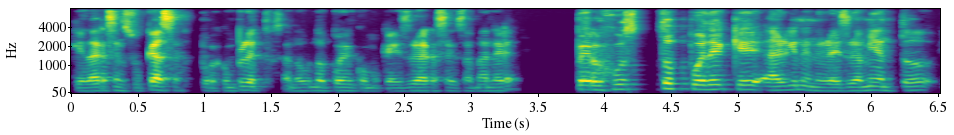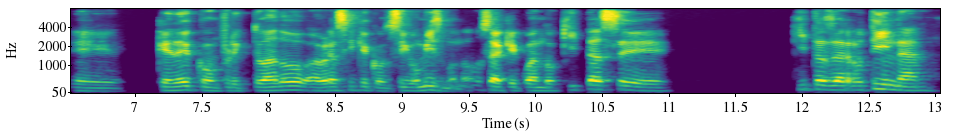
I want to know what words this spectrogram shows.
quedarse en su casa por completo, o sea, no, no, pueden como que aislarse de esa manera, pero justo puede que alguien en el aislamiento quede conflictuado, ahora sí que consigo mismo, ¿no? O sea, que cuando quitas, quitas la rutina,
